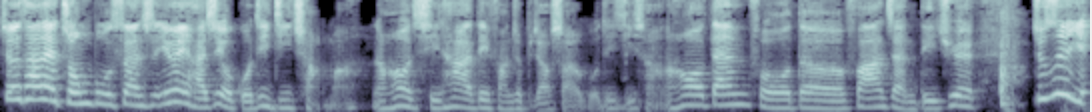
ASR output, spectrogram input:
就是它在中部算是，因为还是有国际机场嘛，然后其他的地方就比较少有国际机场。然后丹佛的发展的确就是也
